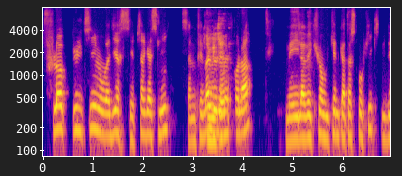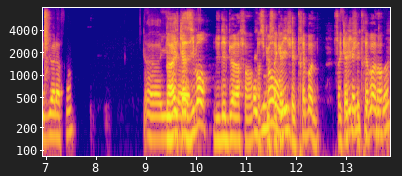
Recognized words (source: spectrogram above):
flop ultime, on va dire, c'est Pierre Gasly. Ça me fait mal de le mettre là, mais il a vécu un week-end catastrophique du début à la fin. Euh, quasiment du début à la fin, hein, parce que sa qualif est très bonne. Sa, qualif, est très bonne. Hein.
